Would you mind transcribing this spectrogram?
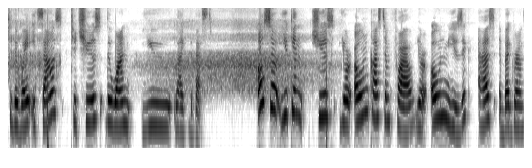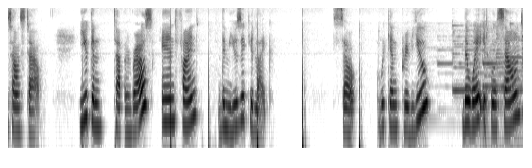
to the way it sounds to choose the one you like the best. Also, you can choose your own custom file, your own music as a background sound style. You can tap and browse and find the music you'd like. So we can preview the way it will sound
